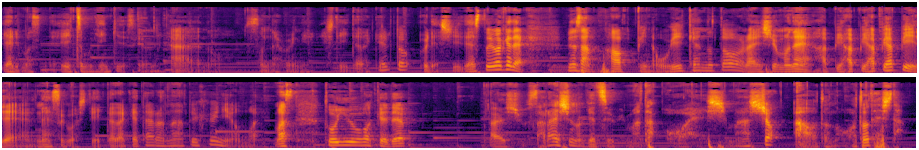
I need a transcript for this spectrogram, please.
やりますんで、いつも元気ですけどね、あの、そんな風にしていただけると嬉しいです。というわけで、皆さん、ハッピーなウィーケンドと来週もね、ハッピーハッピーハッピーハッピーでね、過ごしていただけたらなというふうに思います。というわけで、来週、再来週の月曜日またお会いしましょう。青との音でした。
